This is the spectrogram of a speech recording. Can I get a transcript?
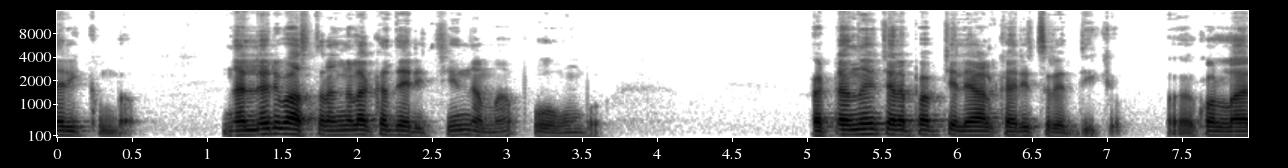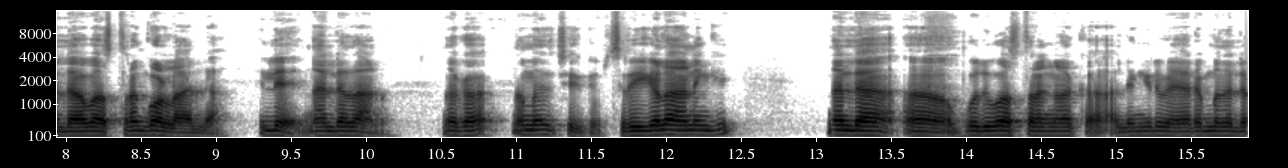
ധരിക്കുമ്പോൾ നല്ലൊരു വസ്ത്രങ്ങളൊക്കെ ധരിച്ച് നമ്മൾ പോകുമ്പോൾ പെട്ടെന്ന് ചിലപ്പോൾ ചില ആൾക്കാർ ശ്രദ്ധിക്കും. കൊള്ളാമല്ല വസ്ത്രം കൊള്ളാമല്ല ഇല്ലേ? നല്ലതാണ്. എന്നൊക്കെ നമ്മൾ ചിരിക്കും സ്ത്രീകളാണെങ്കിൽ നല്ല പുതുവസ്ത്രങ്ങളൊക്കെ അല്ലെങ്കിൽ വേറെ നല്ല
